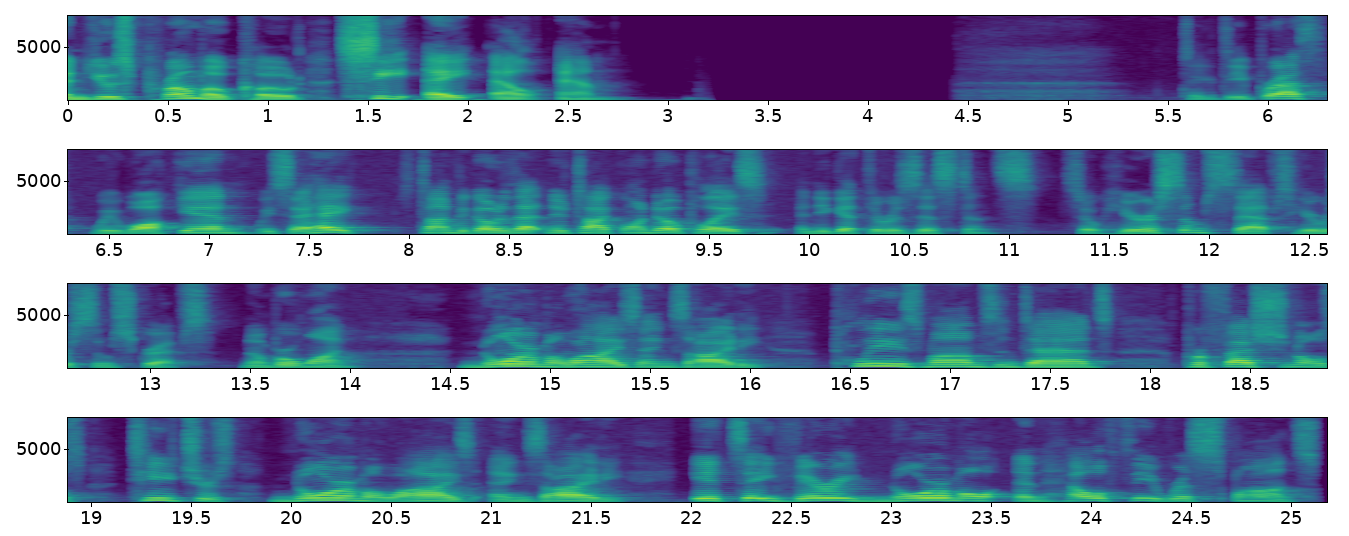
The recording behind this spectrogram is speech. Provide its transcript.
and use promo code CALM. Take a deep breath. We walk in, we say, hey, it's time to go to that new Taekwondo place, and you get the resistance. So here are some steps, here are some scripts. Number one, normalize anxiety. Please, moms and dads, professionals, teachers, normalize anxiety. It's a very normal and healthy response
